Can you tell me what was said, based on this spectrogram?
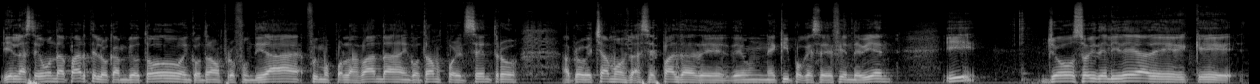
Y en la segunda parte lo cambió todo, encontramos profundidad, fuimos por las bandas, encontramos por el centro, aprovechamos las espaldas de, de un equipo que se defiende bien. Y yo soy de la idea de que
